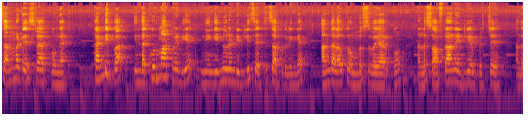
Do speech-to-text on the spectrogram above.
செம்ம டேஸ்ட்டாக இருக்குங்க. கண்டிப்பாக இந்த குருமாக்கு வேண்டிய நீங்கள் இன்னும் ரெண்டு இட்லி சேர்த்து சாப்பிடுவீங்க. அந்த அளவுக்கு ரொம்ப சுவையாக இருக்கும். நல்ல சாஃப்டான இட்லியை பிரித்து அந்த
